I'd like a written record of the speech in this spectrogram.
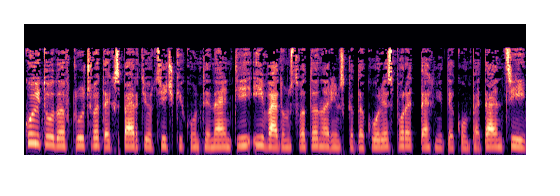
които да включват експерти от всички континенти и ведомствата на Римската курия според техните компетенции.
